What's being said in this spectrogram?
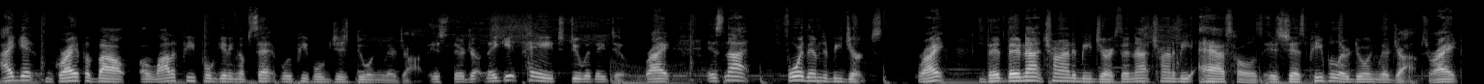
I get gripe about a lot of people getting upset with people just doing their job. It's their job. They get paid to do what they do, right? It's not for them to be jerks, right? They're, they're not trying to be jerks. They're not trying to be assholes. It's just people are doing their jobs, right?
